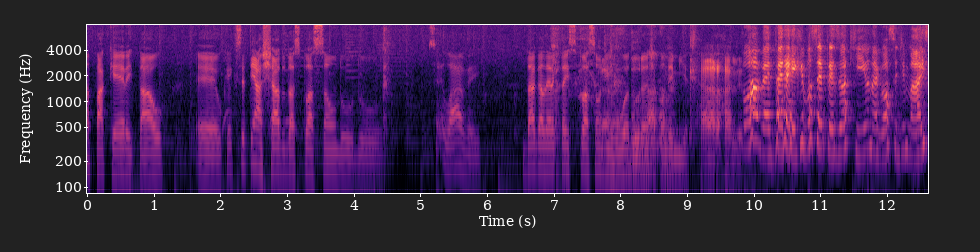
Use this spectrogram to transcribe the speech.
a paquera e tal, é, o que, que você tem achado da situação do. do- sei lá, velho. Da galera que tá em situação de rua do durante a nada, pandemia. Caralho. Porra, velho, peraí que você pesou aqui o negócio demais.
